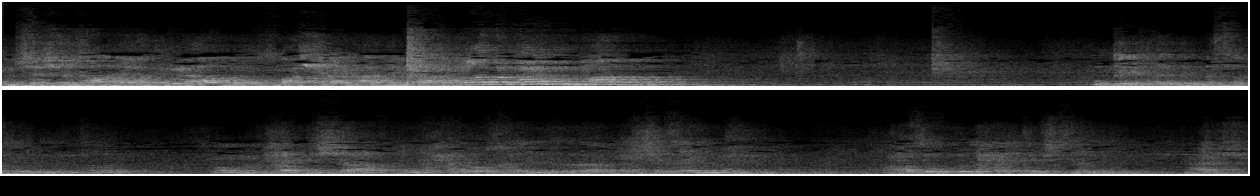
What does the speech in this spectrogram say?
امشي يا شيخ. عليا وكمية اول ما تسمعش كلام حد من ممكن يا فندم بس اطلب منك طلب محدش يعرف كل حاجة وخلي الاجراءات ماشيه زي ما هي عايزين كل حاجة تمشي زي ما هي ماشي.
